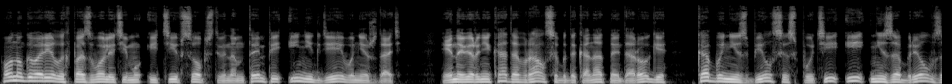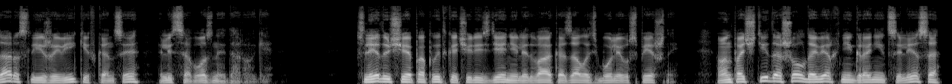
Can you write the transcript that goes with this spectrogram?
Он уговорил их позволить ему идти в собственном темпе и нигде его не ждать, и наверняка добрался бы до канатной дороги, кабы не сбился с пути и не забрел в заросли ежевики в конце лесовозной дороги. Следующая попытка через день или два оказалась более успешной. Он почти дошел до верхней границы леса,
